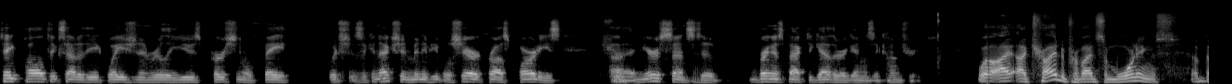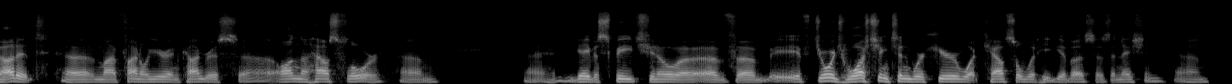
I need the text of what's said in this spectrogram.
take politics out of the equation and really use personal faith, which is a connection many people share across parties, sure. uh, in your sense, to bring us back together again as a country? Well, I, I, tried to provide some warnings about it uh, my final year in Congress uh, on the House floor. Um, I gave a speech, you know, of uh, if George Washington were here, what counsel would he give us as a nation? Um,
